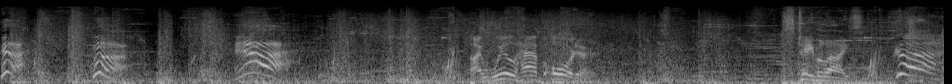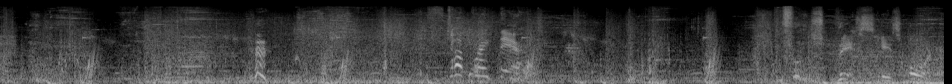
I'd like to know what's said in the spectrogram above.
Ha! Ha! Yeah! I will have order. Stabilize. Stop right there! This is order.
